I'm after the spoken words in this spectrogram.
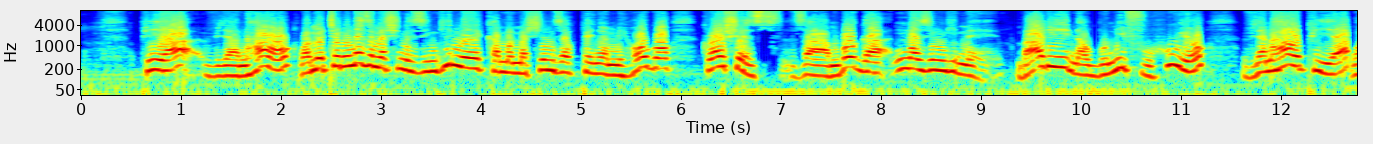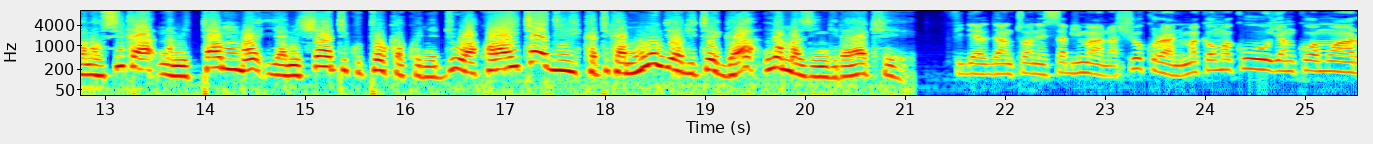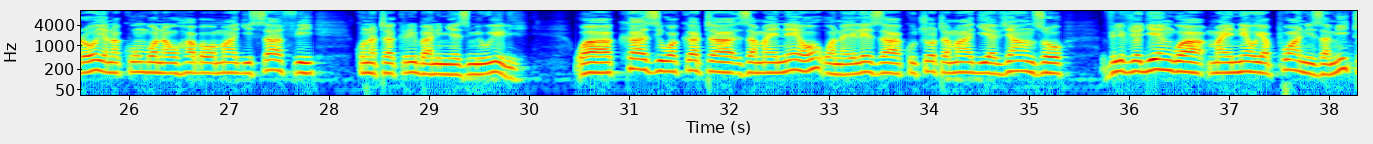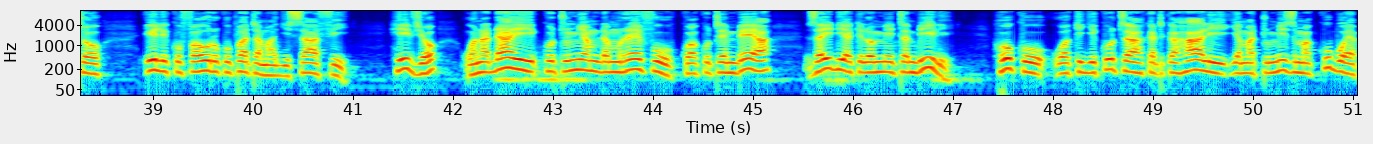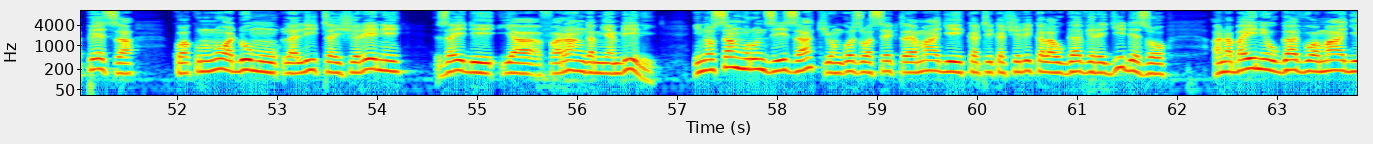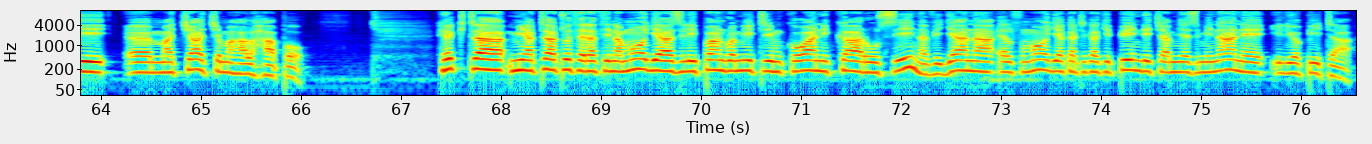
Pia vijana hao wametengeneza mashine zingine kama mashine za kupenya mihogo, crushes za mboga na zingine. Mbali na ubunifu huyo, vijana hao pia wanahusika na mitambo ya nishati kutoka kwenye jua kwa wahitaji katika mji wa Gitega na mazingira yake. Fidel Dantoine Sabimana, shukran. Makao makuu ya mkoa Mwaro yanakumbwa na uhaba wa maji safi kuna takriban miezi miwili. Wakazi wa kata za maeneo wanaeleza kuchota maji ya vyanzo vilivyojengwa maeneo ya pwani za mito ili kufauru kupata maji safi. Hivyo wanadai kutumia muda mrefu kwa kutembea zaidi ya kilomita mbili huku wakijikuta katika hali ya matumizi makubwa ya pesa kwa kununua dumu la lita 20 zaidi ya faranga 200. Inosan Hurunziza, kiongozi wa sekta ya maji katika shirika la ugavi Regideso, anabaini ugavi wa maji e, machache mahala hapo. Hekta 331 zilipandwa miti mkoani Karusi na vijana 1000 katika kipindi cha miezi minane iliyopita.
